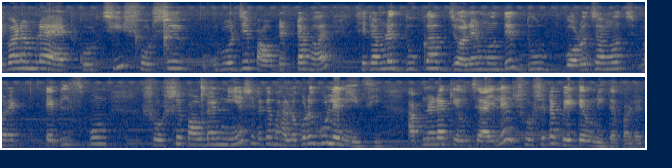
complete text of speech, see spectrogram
এবার আমরা অ্যাড করছি সর্ষে গুঁড়োর যে পাউডারটা হয়, সেটা আমরা দু কাপ জলের মধ্যে দু বড় চামচ মানে টেবিল স্পুন সর্ষে পাউডার নিয়ে সেটাকে ভালো করে গুলে নিয়েছি। আপনারা কেউ চাইলে সর্ষেটা বেটেও নিতে পারেন।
